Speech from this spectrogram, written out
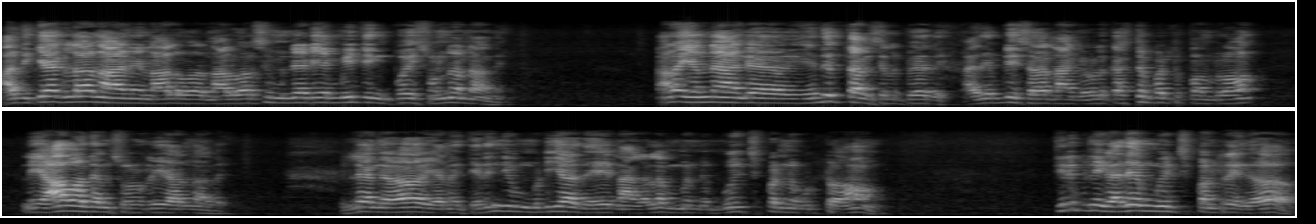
அது கேட்கலாம் நான் நாலு நாலு வருஷம் முன்னாடியே மீட்டிங் போய் சொன்னேன் நான். ஆனால் என்ன அங்கே எதிர்த்தாங்க சில பேர். அது எப்படி சார் நாங்கள் எவ்வளோ கஷ்டப்பட்டு பண்ணுறோம் நீ ஆவாதன்னு சொல்கிறியான்னாரு இல்லைங்க எனக்கு தெரிஞ்சு முடியாது. நாங்கெல்லாம் முன்ன முயற்சி பண்ண விட்டோம். திருப்பி நீங்கள் அதே முயற்சி பண்ணுறீங்க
